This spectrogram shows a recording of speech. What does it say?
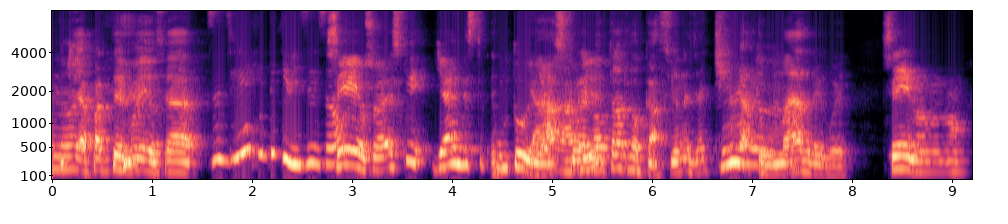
No, y aparte, güey, o sea, ¿En serio hay gente que dice eso? Sí, o sea, es que ya en este punto de ya la agarra en historia... otras locaciones, ya chinga Ay, tu no. madre, güey. Sí, no, no, no.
